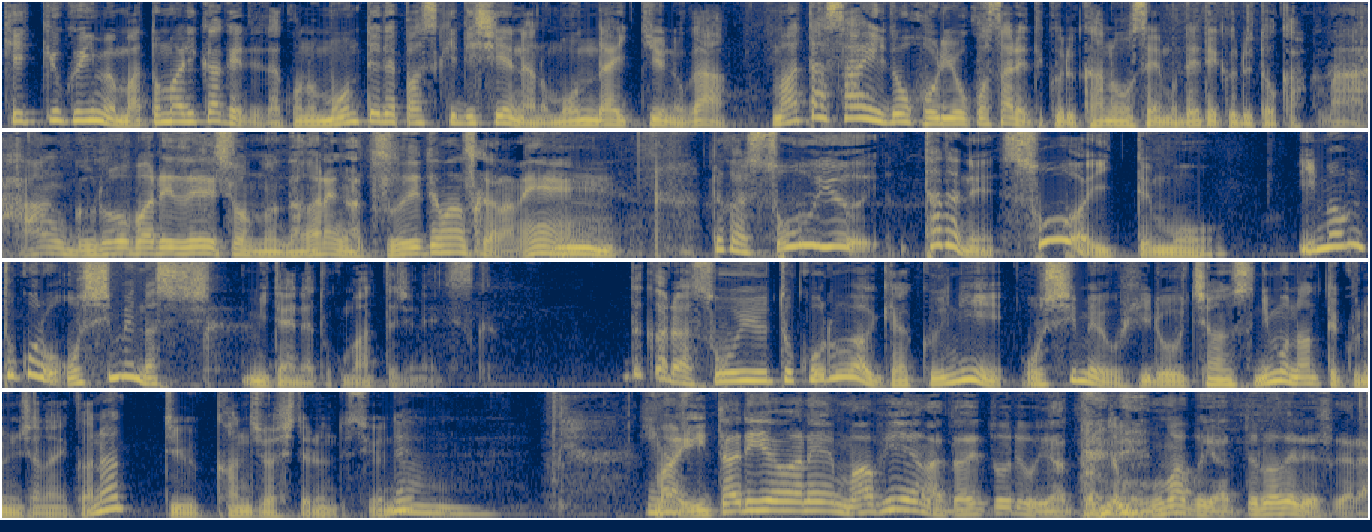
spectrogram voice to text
結局今まとまりかけてたこのモンテレパスキディシエナの問題っていうのが、また再度掘り起こされてくる可能性も出てくるとか。まあ、反グローバリゼーションの流れが続いてますからね。うん、だからそういう、ただね、そうは言っても、今のところおしめなしみたいなところもあったじゃないですか。だからそういうところは逆におしめを拾うチャンスにもなってくるんじゃないかなっていう感じはしてるんですよね。うんまあ、イタリアはね、マフィアが大統領やっててもうまくやってるわけですから、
